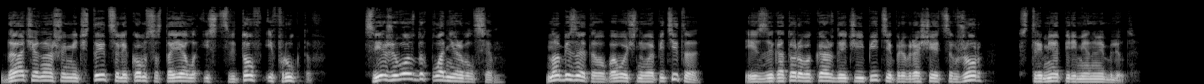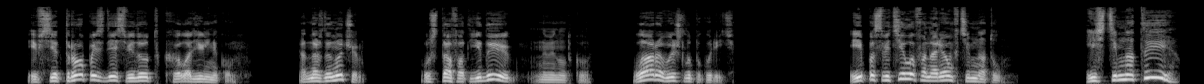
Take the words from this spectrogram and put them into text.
Дача нашей мечты целиком состояла из цветов и фруктов. Свежий воздух планировался, но без этого побочного аппетита, из-за которого каждое чаепитие превращается в жор с тремя переменами блюд. И все тропы здесь ведут к холодильнику. Однажды ночью, устав от еды, на минутку, Лара вышла покурить. И посветила фонарем в темноту. Из темноты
